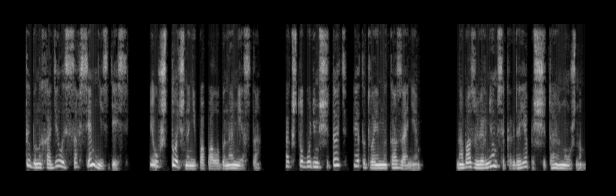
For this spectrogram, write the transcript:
ты бы находилась совсем не здесь и уж точно не попала бы на место. Так что будем считать это твоим наказанием. На базу вернемся, когда я посчитаю нужным».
